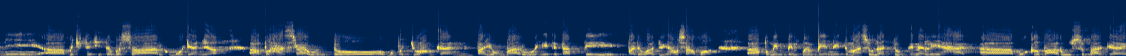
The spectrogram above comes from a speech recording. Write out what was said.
ini uh, bercita-cita besar. Kemudiannya uh, berhasrat untuk memperjuangkan payung baru ini. Tetapi pada waktu yang sama uh, pemimpin-pemimpin ini termasuklah Tun kena lihat uh, muka baru sebagai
